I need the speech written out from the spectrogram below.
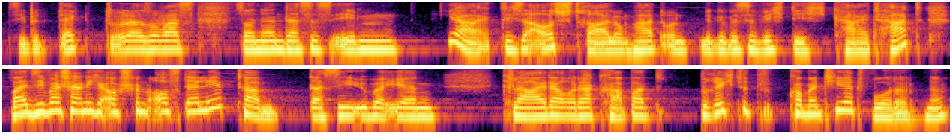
sie bedeckt oder sowas, sondern dass es eben ja diese Ausstrahlung hat und eine gewisse Wichtigkeit hat, weil sie wahrscheinlich auch schon oft erlebt haben, dass sie über ihren Kleider oder Körper berichtet, kommentiert wurde. Ne?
